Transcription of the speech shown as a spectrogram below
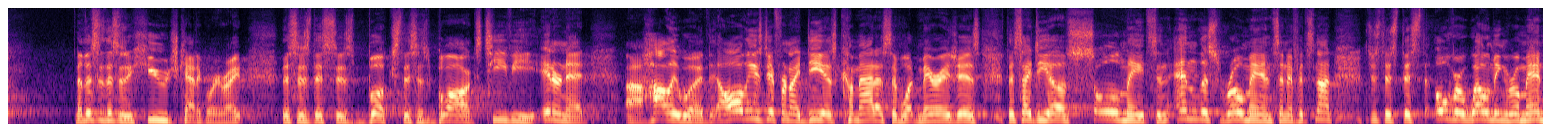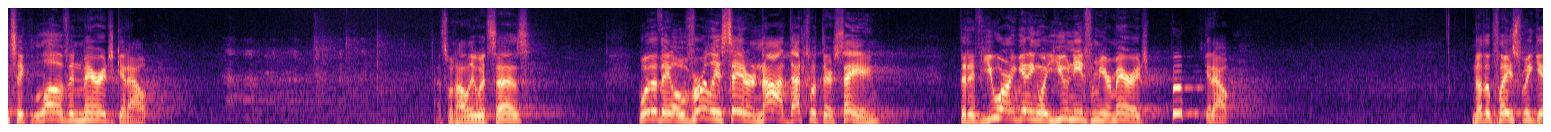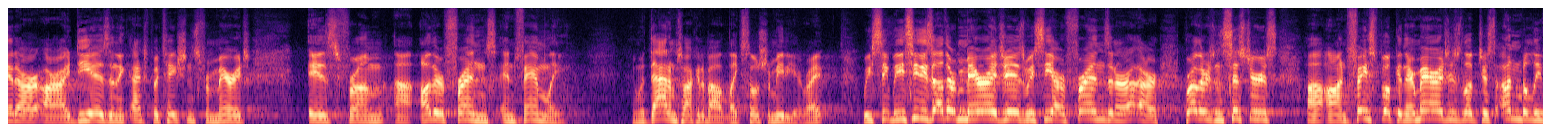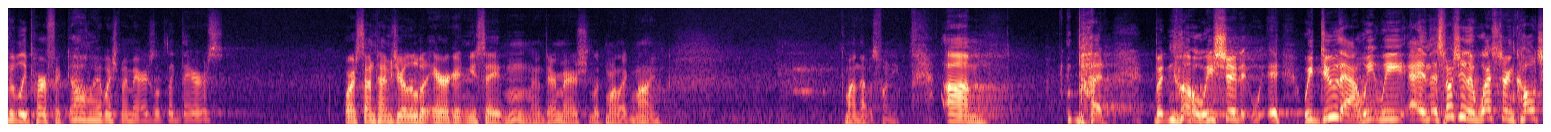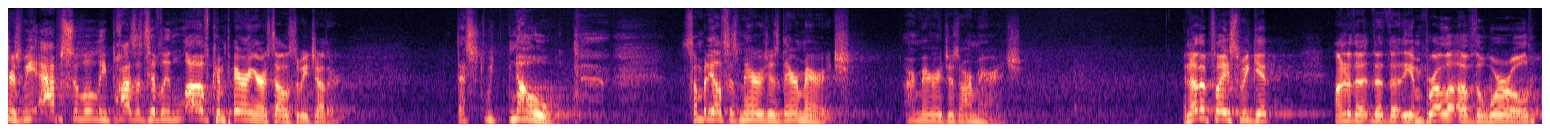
Now, this is, this is a huge category, right? This is, this is books, this is blogs, TV, internet, uh, Hollywood. All these different ideas come at us of what marriage is. This idea of soulmates and endless romance. And if it's not just this, this overwhelming romantic love and marriage, get out. That's what Hollywood says. Whether they overtly say it or not, that's what they're saying. That if you aren't getting what you need from your marriage, boop, get out. Another place we get our, our ideas and expectations from marriage is from uh, other friends and family. And with that, I'm talking about like social media, right? We see, we see these other marriages. We see our friends and our, our brothers and sisters uh, on Facebook, and their marriages look just unbelievably perfect. Oh, I wish my marriage looked like theirs. Or sometimes you're a little bit arrogant and you say, hmm, their marriage should look more like mine. Come on, that was funny. Um, but but no we should we do that. We, we and especially in the western cultures we absolutely positively love comparing ourselves to each other. That's we no. Somebody else's marriage is their marriage. Our marriage is our marriage. Another place we get under the, the, the, the umbrella of the world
